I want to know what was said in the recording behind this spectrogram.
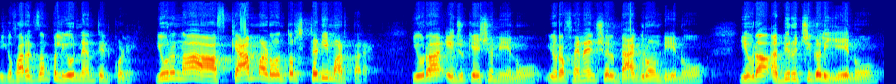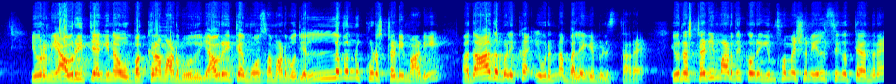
ಈಗ ಫಾರ್ ಎಕ್ಸಾಂಪಲ್ ಇವ್ರನ್ನ ಅಂತ ಇಟ್ಕೊಳ್ಳಿ. ಇವ್ರನ್ನ ಆ ಸ್ಕ್ಯಾಮ್ ಮಾಡುವಂಥವ್ರು ಸ್ಟಡಿ ಮಾಡ್ತಾರೆ. ಇವರ ಎಜುಕೇಷನ್ ಏನು? ಇವರ ಫೈನಾನ್ಷಿಯಲ್ ಬ್ಯಾಕ್ಗ್ರೌಂಡ್ ಏನು? ಇವರ ಅಭಿರುಚಿಗಳು ಏನು? ಇವರನ್ನು ಯಾವ ರೀತಿಯಾಗಿ ನಾವು ಬಕ್ರ ಮಾಡ್ಬೋದು, ಯಾವ ರೀತಿಯಾಗಿ ಮೋಸ ಮಾಡ್ಬೋದು, ಎಲ್ಲವನ್ನು ಕೂಡ ಸ್ಟಡಿ ಮಾಡಿ, ಅದಾದ ಬಳಿಕ ಇವರನ್ನ ಬಲೆಗೆ ಬೀಳಿಸ್ತಾರೆ. ಇವ್ರನ್ನ ಸ್ಟಡಿ ಮಾಡೋದಕ್ಕೆ ಅವ್ರಿಗೆ ಇನ್ಫಾರ್ಮೇಶನ್ ಎಲ್ಲಿ ಸಿಗುತ್ತೆ ಅಂದರೆ,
